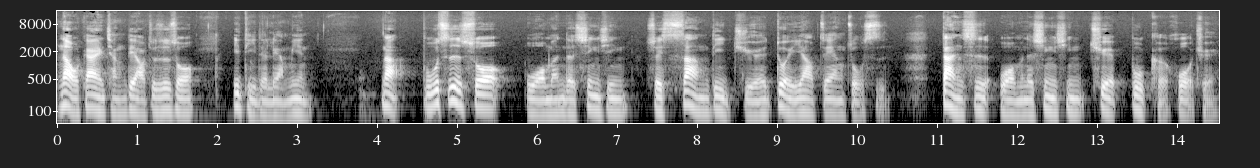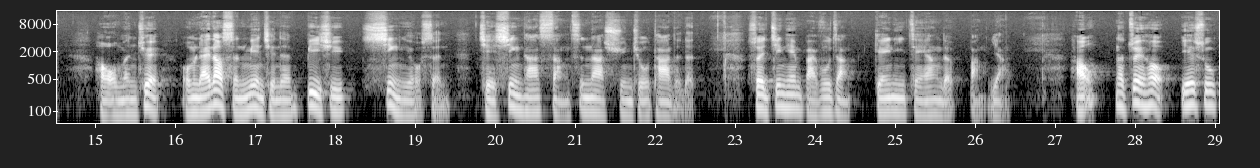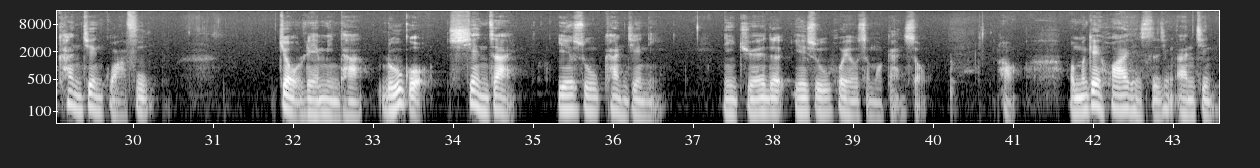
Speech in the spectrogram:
那我刚才强调，就是说一体的两面。那不是说我们的信心，所以上帝绝对要这样做事，但是我们的信心却不可或缺。好，我们却我们来到神面前的人，必须信有神，且信他赏赐那寻求他的人。所以今天百夫长给你怎样的榜样？好。那最后，耶稣看见寡妇，就怜悯他。如果现在耶稣看见你，你觉得耶稣会有什么感受？好，我们可以花一点时间安静。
